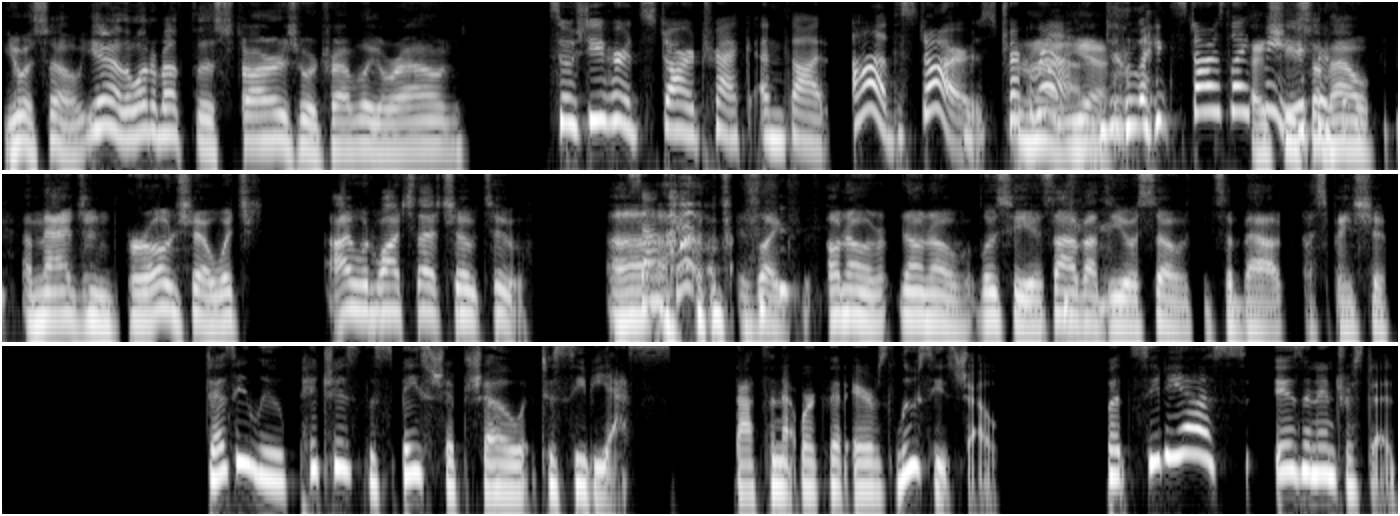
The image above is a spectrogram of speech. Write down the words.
USO? Yeah, the one about the stars who are traveling around. So she heard Star Trek and thought, ah, the stars, trek Right, around. yeah. like stars like and me. she somehow imagined her own show, which I would watch that show too. Uh, Sounds good. it's like, oh no, no, no, Lucy, it's not about the USO. It's about a spaceship. Desilu pitches the spaceship show to CBS. That's the network that airs Lucy's show. But CBS isn't interested.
